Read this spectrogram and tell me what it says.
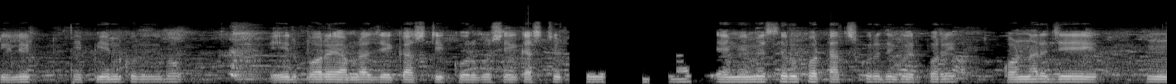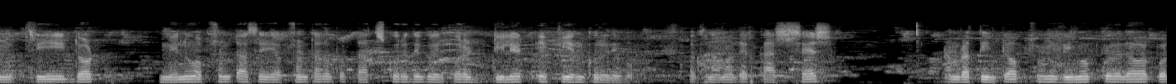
ডিলিট এপিএন করে দেব। এরপরে আমরা যে কাজটি করব, সেই কাজটি এমএমএস এর উপর টাচ করে দেব। এরপরে কর্নারে যে থ্রি ডট মেনু অপশনটা আছে, এই অপশনটার উপর টাচ করে দেব। এরপরে ডিলেট এপিএন করে দেব। এখন আমাদের কাজ শেষ। আমরা তিনটে অপশন রিমুভ করে দেওয়ার পর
